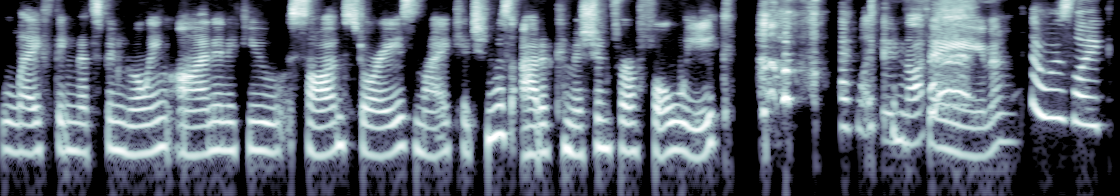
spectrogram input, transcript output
life thing that's been going on. And if you saw in stories, my kitchen was out of commission for a full week. I'm like insane. Not, it was like,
